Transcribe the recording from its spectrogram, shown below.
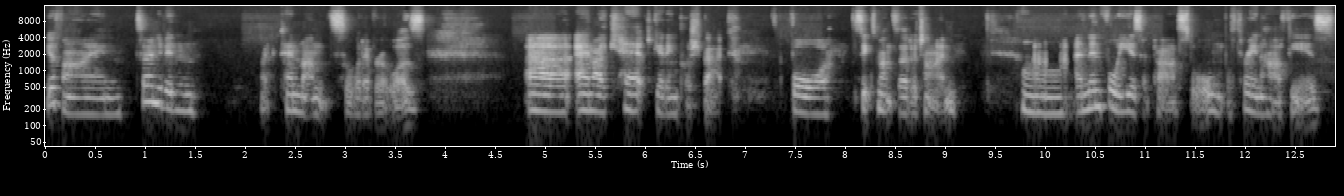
you're fine. It's only been like 10 months or whatever it was. Uh, and I kept getting pushed back for six months at a time. Mm. And then four years had passed, or three and a half years.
